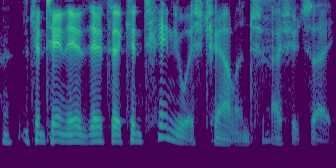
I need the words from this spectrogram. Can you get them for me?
continue. It's a continuous challenge, I should say.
